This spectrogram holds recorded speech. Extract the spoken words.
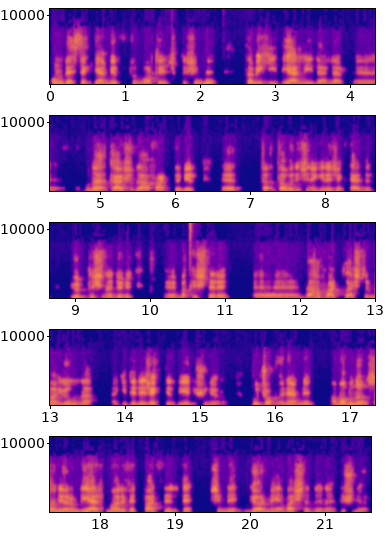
onu destekleyen bir tutum ortaya çıktı. Şimdi tabii ki diğer liderler e, buna karşı daha farklı bir e, ta- tavır içine gireceklerdir. Yurt dışına dönük e, bakışları e, daha farklılaştırma yoluna e, gidilecektir diye düşünüyorum. Bu çok önemli ama bunu sanıyorum diğer muhalefet partileri de şimdi görmeye başladığını düşünüyorum.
